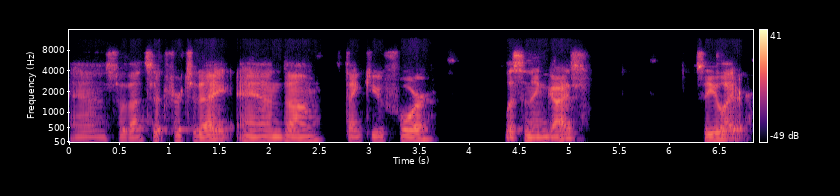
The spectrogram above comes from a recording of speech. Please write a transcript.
and so that's it for today. And thank you for listening, guys. See you later.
